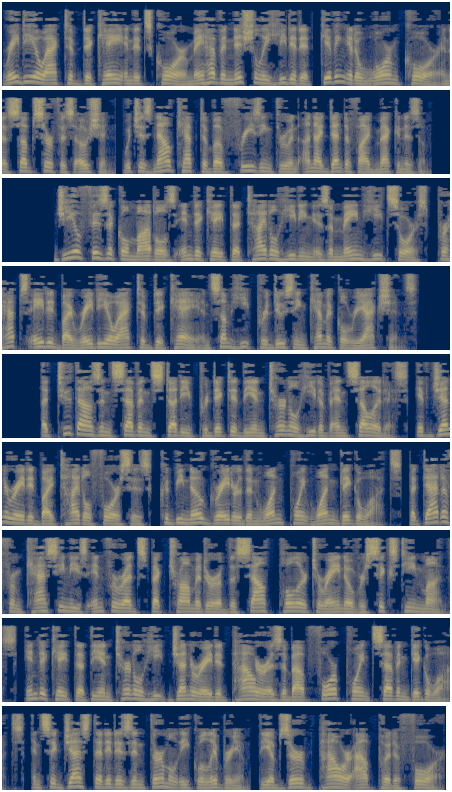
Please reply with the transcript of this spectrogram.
Radioactive decay in its core may have initially heated it, giving it a warm core and a subsurface ocean, which is now kept above freezing through an unidentified mechanism. Geophysical models indicate that tidal heating is a main heat source, perhaps aided by radioactive decay and some heat-producing chemical reactions. A 2007 study predicted the internal heat of Enceladus, if generated by tidal forces, could be no greater than 1.1 gigawatts, but data from Cassini's infrared spectrometer of the south polar terrain over 16 months, indicate that the internal heat generated power is about 4.7 gigawatts, and suggest that it is in thermal equilibrium. The observed power output of 4.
